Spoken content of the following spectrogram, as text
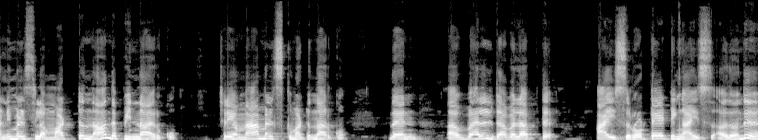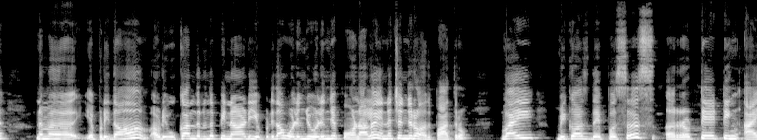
அனிமல்ஸில் மட்டும்தான் அந்த பின்னா இருக்கும் சரியா மேமல்ஸ்க்கு மட்டும்தான் இருக்கும் then well developed eyes rotating eyes அது வந்து நம்ம எப்படி தான் அப்படி உட்கார்ந்துருந்து பின்னாடி எப்படி தான் ஒளிஞ்சு ஒளிஞ்சு போனாலும் என்ன செஞ்சிடும் அது பார்த்துரும் why because they possess rotating eye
